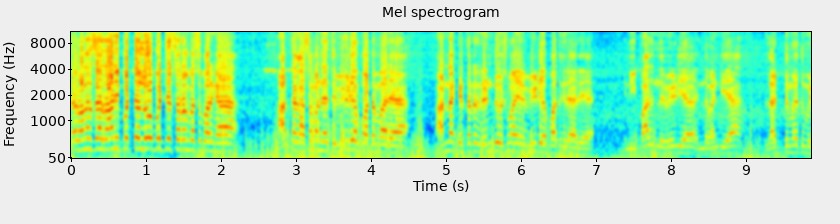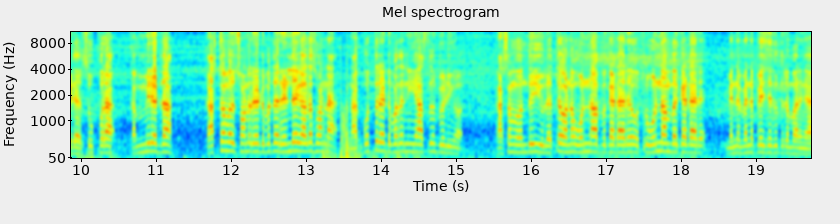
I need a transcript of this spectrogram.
சார் வணக்கம் sir. Ranipet low budget sir பேச பாருங்க அட்டகாசமாக நேற்று வீடியோ போட்ட மாதிரி அண்ணா கிட்டத்தட்ட ரெண்டு வருஷமாக என் வீடியோ பார்த்துக்கிறாரு. இன்னைக்கு பார்த்து இந்த வீடியோ இந்த வண்டியை லட்டு மேத்து முடியாது சூப்பராக கம்மி ரேட் தான். கஸ்டமர் சொன்ன ரேட்டு பார்த்தா ரெண்டே கால் தான் சொன்னேன். நான் கொத்த ரேட்டு பார்த்தா நீங்கள் அசதம் போயிடுங்க கஸ்டமர் வந்து இவர் எத்த வேணா ஒன்று நாற்பது கேட்டார். ஒருத்தர் ஒன்று ஐம்பது கேட்டார். மென்ன மென்ன பேசி எடுத்துட்டு பாருங்க.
